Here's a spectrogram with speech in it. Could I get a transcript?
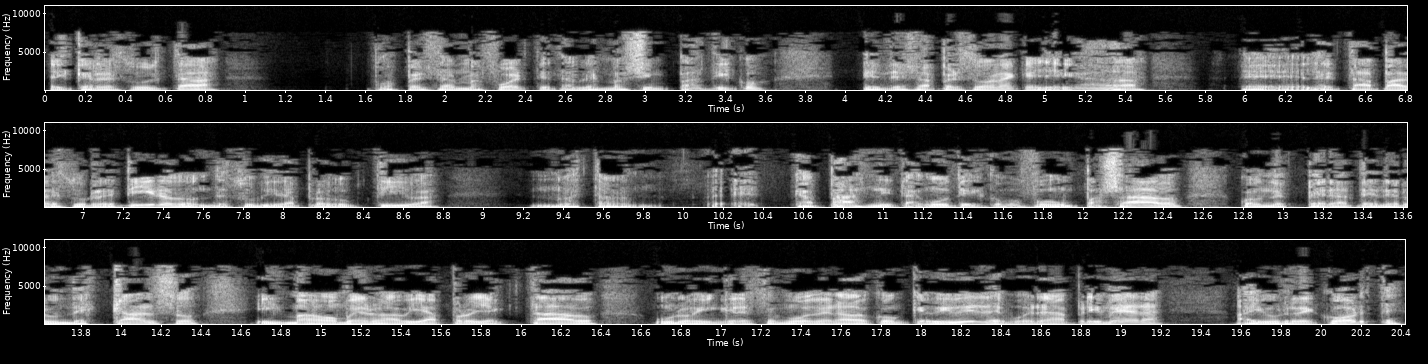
el que resulta pues pensar más fuerte, tal vez más simpático, es de esa persona que llegada eh, la etapa de su retiro, donde su vida productiva no es tan eh, capaz ni tan útil como fue en un pasado, cuando espera tener un descanso y más o menos había proyectado unos ingresos moderados con que vivir de buena primera, hay un recorte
